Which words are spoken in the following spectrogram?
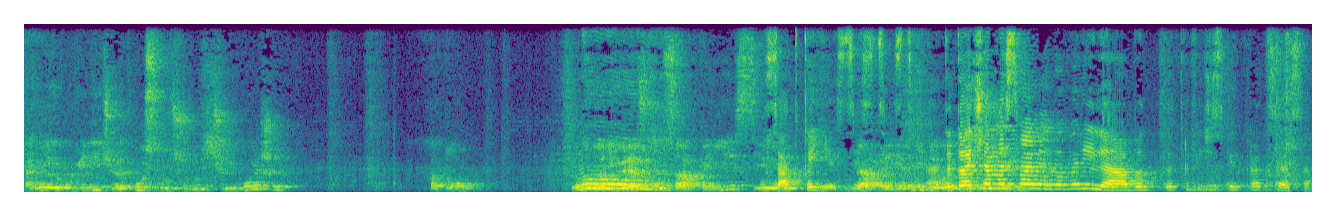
Они увеличивают, пусть лучше будет чуть больше, потом. Ну, Ну, они говорят, что усадка есть. и- Усадка есть, Да, естественно. Это то, о чем мы с вами говорили, об атрофических процессах.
